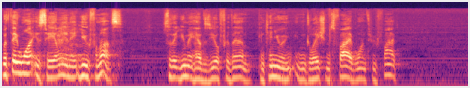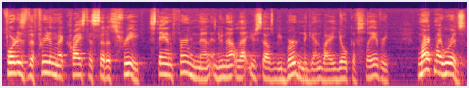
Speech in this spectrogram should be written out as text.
What they want is to alienate you from us, so that you may have zeal for them. Continuing in Galatians 5 1 through 5. For it is the freedom that Christ has set us free. Stand firm then, and do not let yourselves be burdened again by a yoke of slavery. Mark my words,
